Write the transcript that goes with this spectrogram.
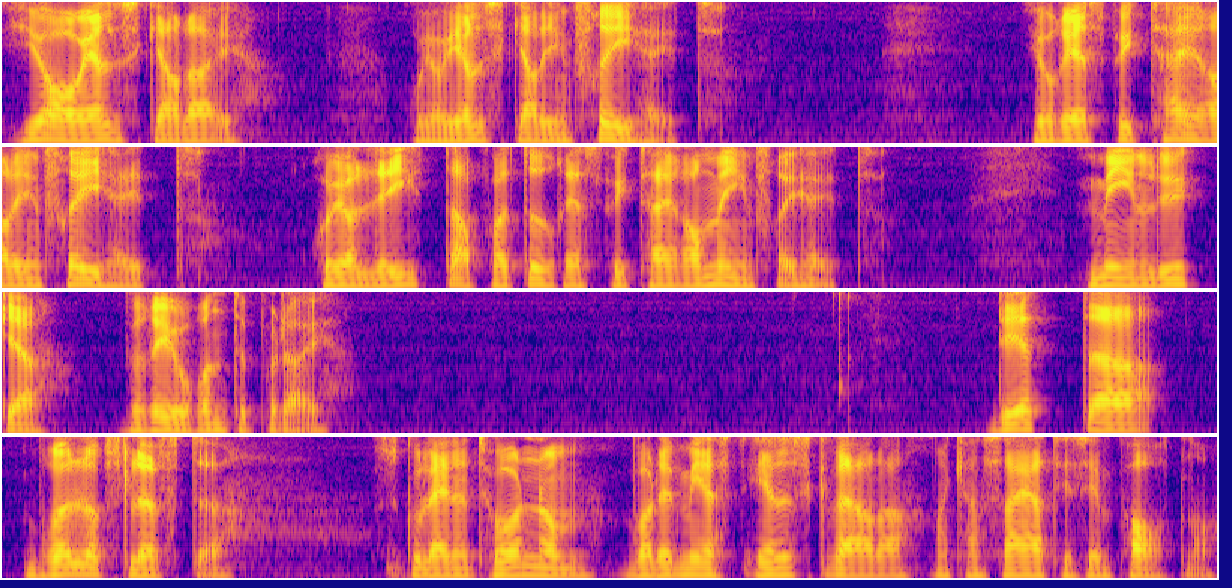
Jag älskar dig och jag älskar din frihet. Jag respekterar din frihet och jag litar på att du respekterar min frihet. Min lycka beror inte på dig. Detta bröllopslöfte skulle enligt honom vara det mest älskvärda man kan säga till sin partner.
